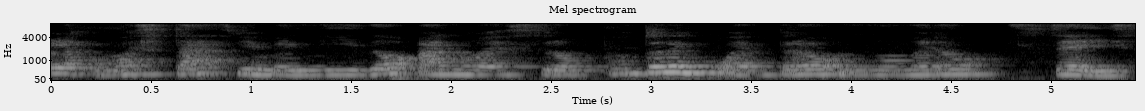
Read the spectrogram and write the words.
Hola, ¿cómo estás? Bienvenido a nuestro punto de encuentro número 6,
